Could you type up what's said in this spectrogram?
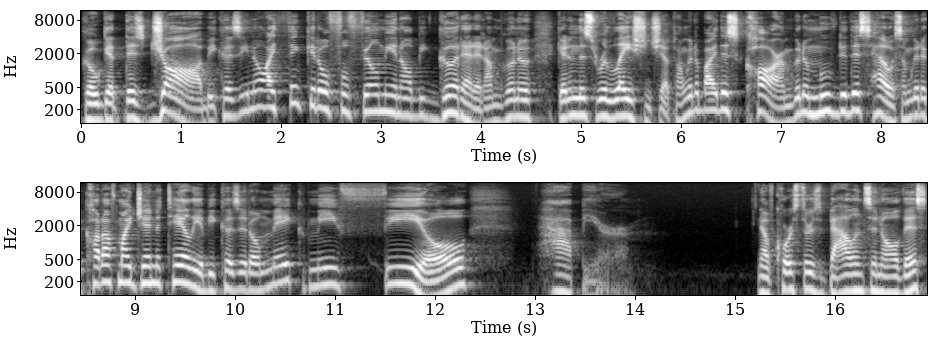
go get this job because, you know, I think it'll fulfill me and I'll be good at it. I'm going to get in this relationship. I'm going to buy this car. I'm going to move to this house. I'm going to cut off my genitalia because it'll make me feel happier. Now, of course, there's balance in all this,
